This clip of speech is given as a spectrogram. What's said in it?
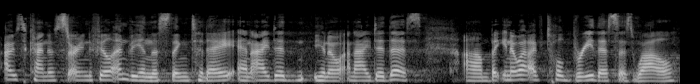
I was kind of starting to feel envy in this thing today, and I did, you know, and I did this. Um, but you know what? I've told Bree this as well.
